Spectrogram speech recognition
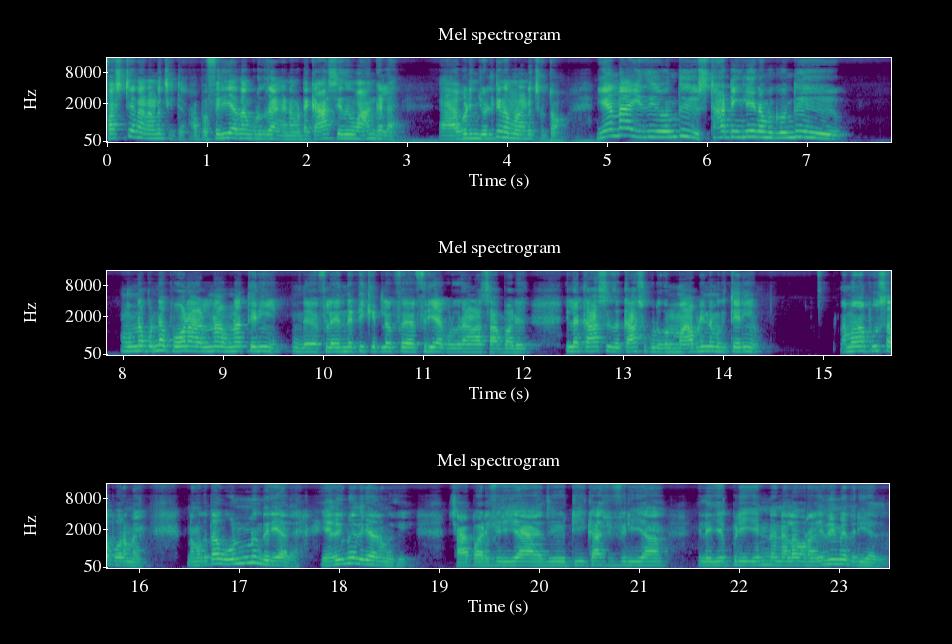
ஃபஸ்ட்டு நான் நினச்சிக்கிட்டேன் அப்போ ஃப்ரீயாக தான் கொடுக்குறாங்க நம்மகிட்ட காசு எதுவும் வாங்கலை அப்படின்னு சொல்லிட்டு நம்ம நினச்சிக்கிட்டோம். ஏன்னா இது வந்து ஸ்டார்டிங்லேயே நமக்கு வந்து முன்ன பின்ன போனாலும்னா அப்படின்னா தெரியும். இந்த ஃப்ள- இந்த டிக்கெட்டில் ஃப்ரீயாக கொடுக்குறாங்களா சாப்பாடு? இல்லை காசு காசு கொடுக்கணுமா? அப்படின்னு நமக்கு தெரியும். நம்ம தான் புதுசாக போகிறோமே நமக்கு தான் ஒன்றும் தெரியாது. எதுவுமே தெரியாது நமக்கு. சாப்பாடு ஃப்ரீயா அது டீ காஃபி ஃப்ரீயா இல்லை எப்படி என்ன நிலவரம் எதுவுமே தெரியாது.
